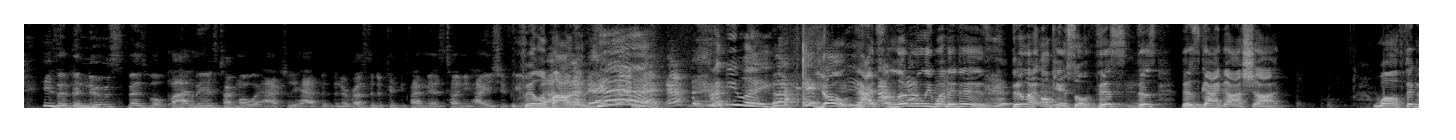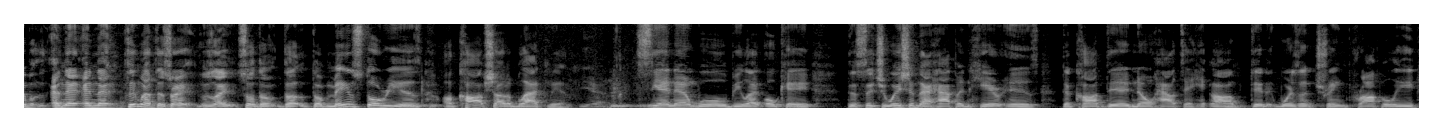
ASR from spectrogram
he said the news spends about five minutes talking about what actually happened, then the rest of the fifty-five minutes telling you how you should feel, Feel about it. yeah, I be like, Yo, that's literally what it is. They're like, okay, so this this this guy got shot. Well, think about and then and then think about this, right? It was like so the, the the main story is a cop shot a black man. Yeah. CNN will be like, okay, the situation that happened here is the cop didn't know how to um, did wasn't trained properly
